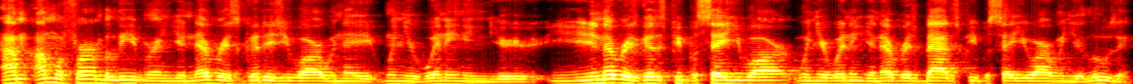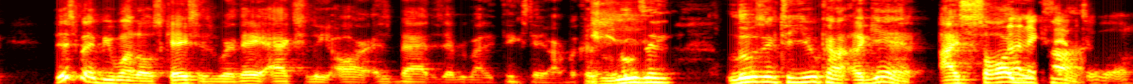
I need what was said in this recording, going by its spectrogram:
I'm I'm a firm believer in you're never as good as you are when they when you're winning, and you're you're never as good as people say you are when you're winning. You're never as bad as people say you are when you're losing. This may be one of those cases where they actually are as bad as everybody thinks they are because losing losing to UConn again. I saw UConn.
